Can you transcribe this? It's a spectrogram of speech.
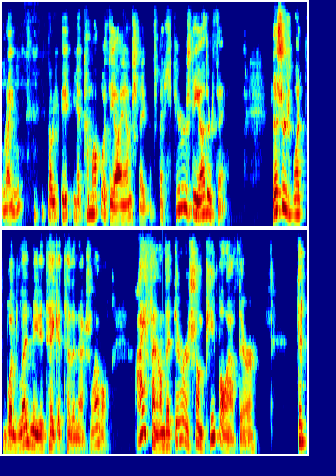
right? Mm-hmm. so you, you come up with the I am statements. But here's the other thing this is what, what led me to take it to the next level. I found that there are some people out there that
